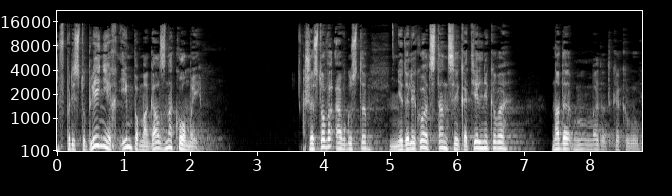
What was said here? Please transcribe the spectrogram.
В преступлениях им помогал знакомый. 6 августа, недалеко от станции Котельникова, надо этот, как его,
